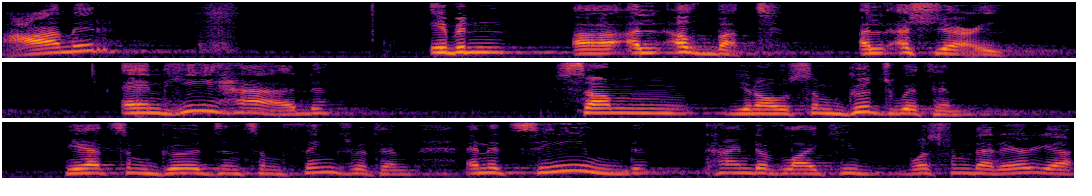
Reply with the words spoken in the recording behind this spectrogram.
Amir ibn uh, Al-Adbat Al-Ashja'i. And he had some, you know, some goods with him. He had some goods and some things with him. And it seemed kind of like he was from that area.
